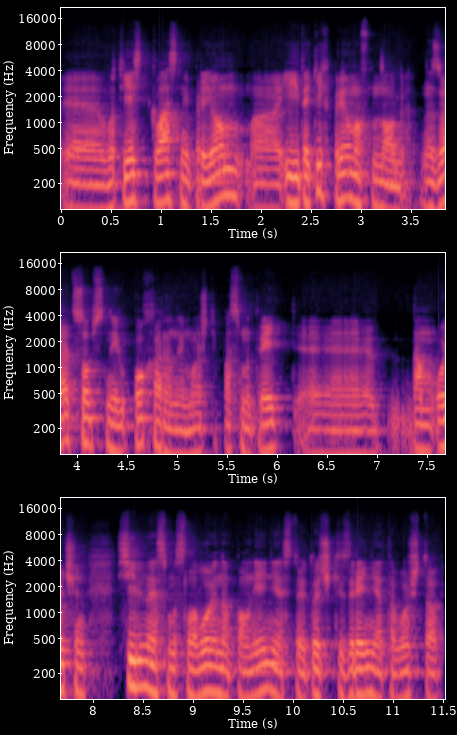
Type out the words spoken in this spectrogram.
Э, вот есть классный прием, э, и таких приемов много. Называется собственные похороны, можете посмотреть. Э, там очень сильное смысловое наполнение с той точки зрения того, что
